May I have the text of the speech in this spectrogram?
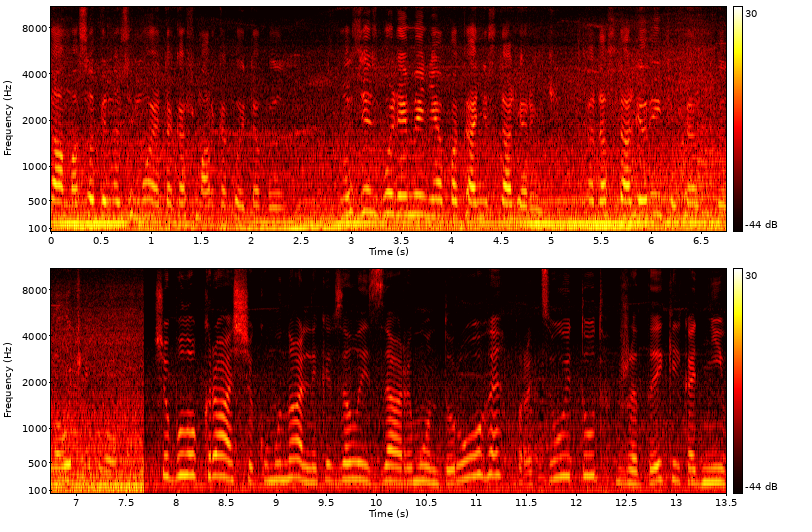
там особенно зимой это кошмар какой-то был. Но здесь более-менее пока не стали рыть. Когда стали рыть, уже было очень плохо. Щоб було краще, комунальники взялись за ремонт дороги. Працюють тут вже декілька днів.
